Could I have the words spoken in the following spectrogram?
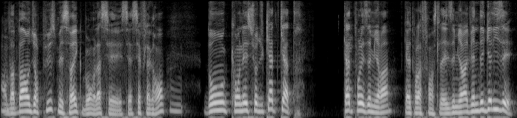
on En va pas en dire plus, mais c'est vrai que bon, là, c'est, assez flagrant. Mm. Donc, on est sur du 4-4. 4 pour les Émirats, 4 pour la France. Là, les Émirats viennent d'égaliser.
